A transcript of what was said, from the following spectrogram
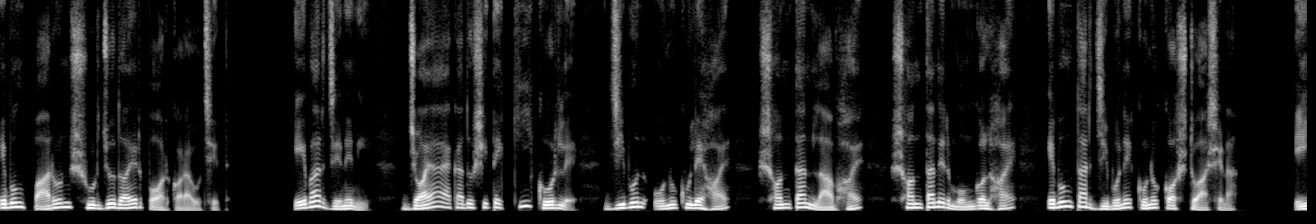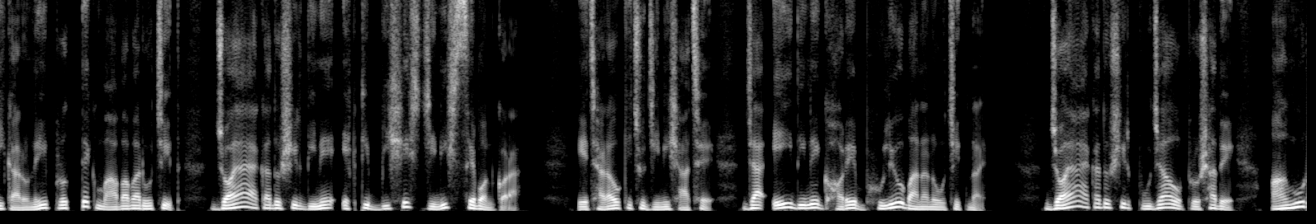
এবং পারণ সূর্যোদয়ের পর করা উচিত। এবার জেনে নি, জয়া একাদশীতে কি করলে জীবন অনুকূলে হয়, সন্তান লাভ হয়, সন্তানের মঙ্গল হয় এবং তার জীবনে কোনো কষ্ট আসে না। এই কারণেই প্রত্যেক মা বাবার উচিত জয়া একাদশীর দিনে একটি বিশেষ জিনিস সেবন করা। এছাড়াও কিছু জিনিস আছে যা এই দিনে ঘরে ভুলেও বানানো উচিত নয়। জয়া একাদশীর পূজা ও প্রসাদে আঙুর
